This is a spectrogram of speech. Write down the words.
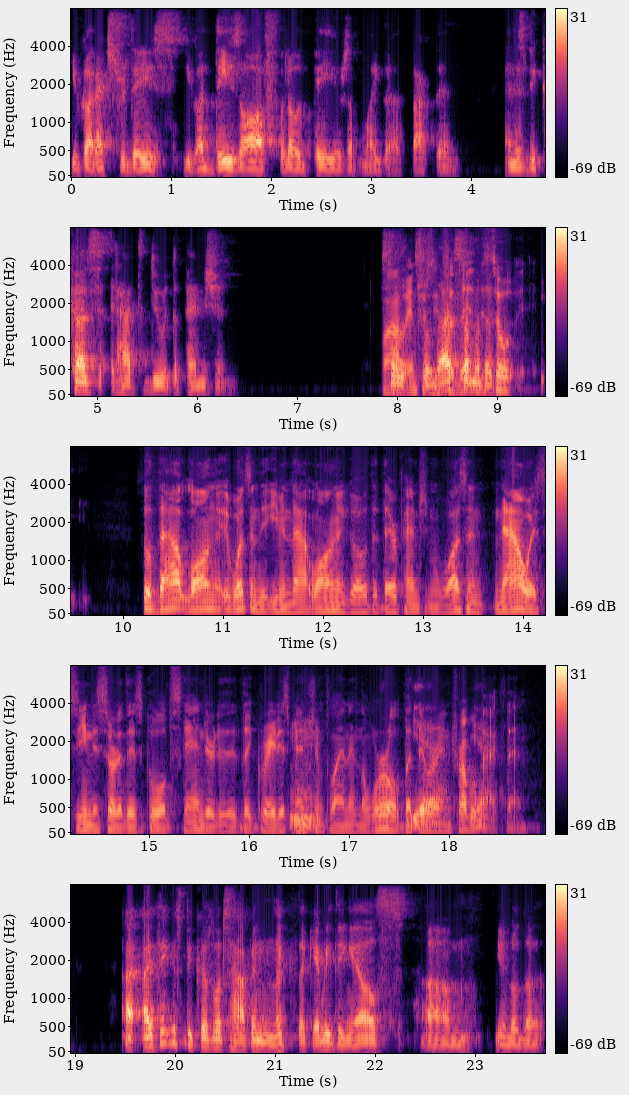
you got extra days, you got days off without pay or something like that back then. And it's because it had to do with the pension. Wow, so, interesting. So that's so, they, some of the, so, so that long, it wasn't even that long ago that their pension wasn't. Now it's seen as sort of this gold standard, the, the greatest mm-hmm. pension plan in the world, but yeah, they were in trouble yeah. back then. I, I think it's because what's happened, like like everything else, um, you know, the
